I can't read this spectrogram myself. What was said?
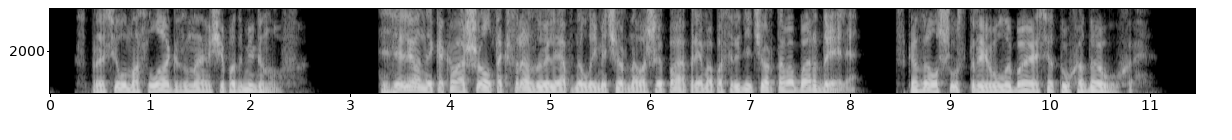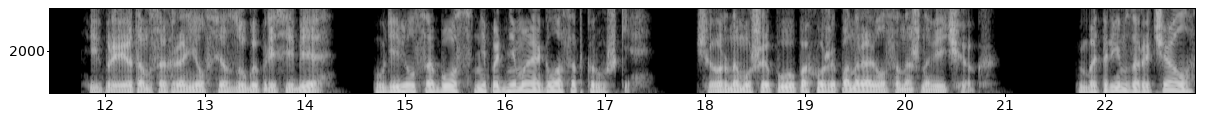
– спросил Маслак, знающий подмигнув. «Зеленый как вошел, так сразу и ляпнул имя черного шипа прямо посреди чертова борделя», – сказал Шустрый, улыбаясь от уха до уха. «И при этом сохранил все зубы при себе?» – удивился босс, не поднимая глаз от кружки. «Черному шипу, похоже, понравился наш новичок. Бэтрим зарычал,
